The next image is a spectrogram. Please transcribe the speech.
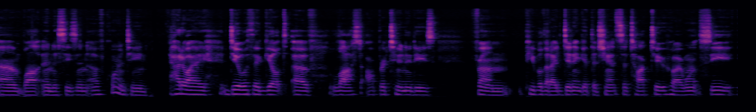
um, while in a season of quarantine? How do I deal with the guilt of lost opportunities from people that I didn't get the chance to talk to, who I won't see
